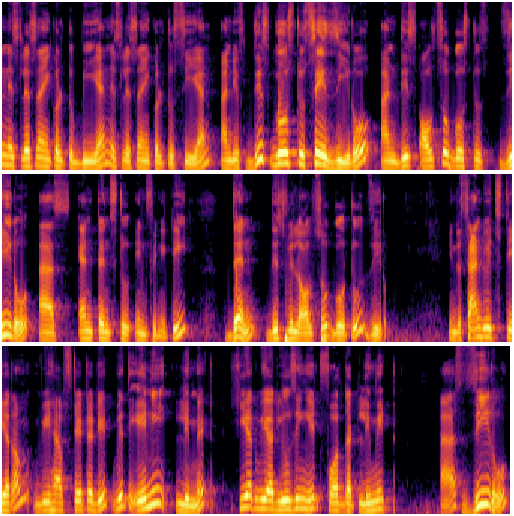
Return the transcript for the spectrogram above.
n is less than equal to b n is less than equal to c n and if this goes to say 0 and this also goes to 0 as n tends to infinity, then this will also go to 0. In the sandwich theorem, we have stated it with any limit. Here we are using it for that limit as 0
